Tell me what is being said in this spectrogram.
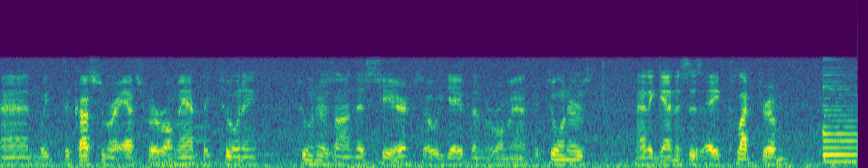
and we, the customer asked for Rotomatic tuning tuners on this here, so we gave them the Rotomatic tuners. And again, this is a plectrum. And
